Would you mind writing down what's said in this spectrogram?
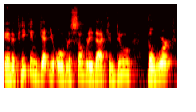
and if he can get you over to somebody that can do the work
